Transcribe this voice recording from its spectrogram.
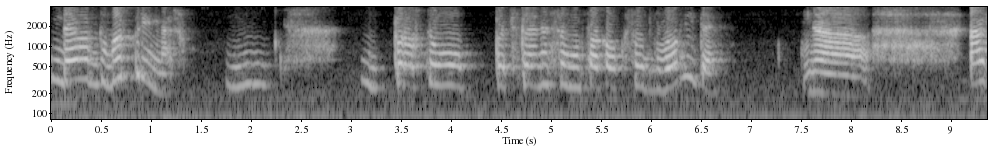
дават добър пример. Просто впечатлена съм от това колко са отговорните. А, аз,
